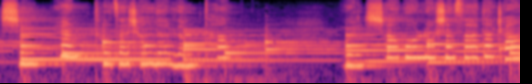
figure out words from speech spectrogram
心愿屠宰场的冷汤。微笑不露声色的张。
